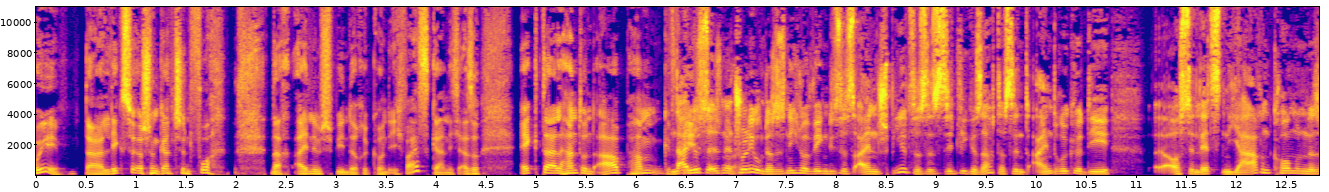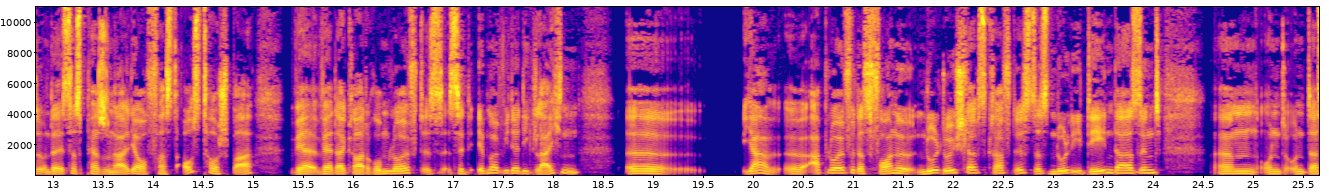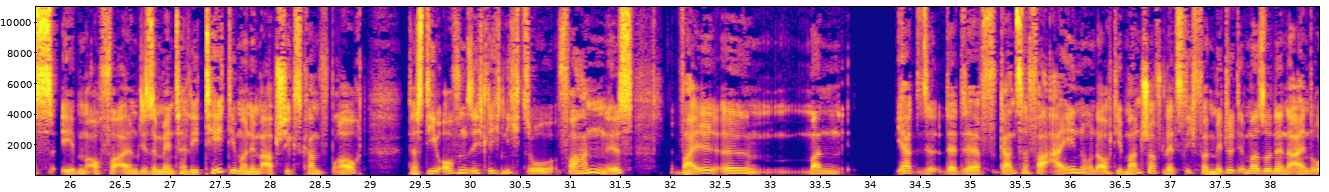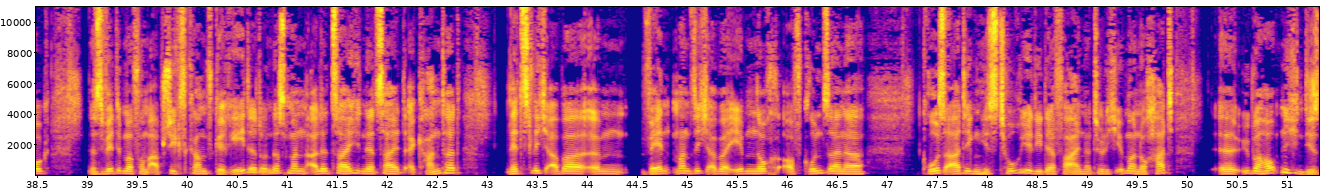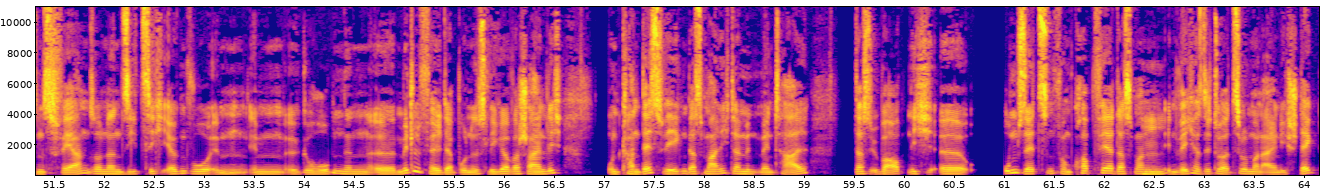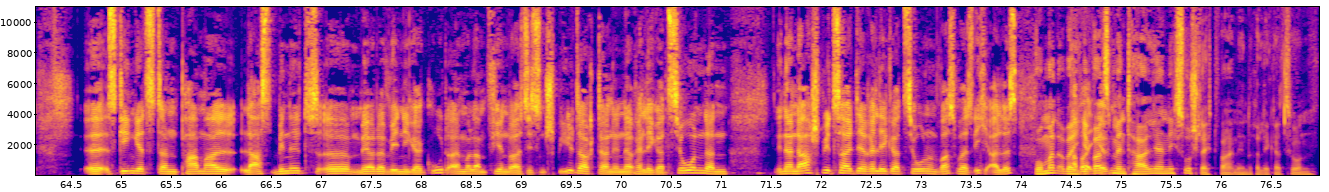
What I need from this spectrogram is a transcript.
Ui, da legst du ja schon ganz schön vor nach einem Spiel in der Rückrunde. Ich weiß gar nicht. Also Eckdal, Hand und Arp haben gefehlt. Nein, das ist, Entschuldigung, das ist nicht nur wegen dieses einen Spiels. Das ist, wie gesagt, das sind Eindrücke, die äh, aus den letzten Jahren kommen und, das, und da ist das Personal ja auch fast austauschbar, wer, wer da gerade rumläuft. Es, es sind immer wieder die gleichen äh, ja, äh, Abläufe, dass vorne null Durchschlagskraft ist, dass null Ideen da sind ähm, und, und dass eben auch vor allem diese Mentalität, die man im Abstiegskampf braucht, dass die offensichtlich nicht so vorhanden ist, weil äh, man ja, der, der ganze Verein und auch die Mannschaft letztlich vermittelt immer so den Eindruck, es wird immer vom Abstiegskampf geredet und dass man alle Zeichen der Zeit erkannt hat. Letztlich aber ähm, wähnt man sich aber eben noch aufgrund seiner großartigen Historie, die der Verein natürlich immer noch hat, äh, überhaupt nicht in diesen Sphären, sondern sieht sich irgendwo im, im äh, gehobenen äh, Mittelfeld der Bundesliga wahrscheinlich und kann deswegen, das meine ich damit mental, das überhaupt nicht äh, umsetzen vom Kopf her, dass man mhm. in welcher Situation man eigentlich steckt. Äh, es ging jetzt dann ein paar Mal Last Minute äh, mehr oder weniger gut, einmal am 34. Spieltag, dann in der Relegation, dann in der Nachspielzeit der Relegation und was weiß ich alles. Wo man aber, aber jeweils mental ja nicht so schlecht war in den Relegationen.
